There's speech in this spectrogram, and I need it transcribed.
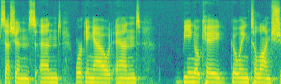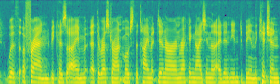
sessions and working out and being okay going to lunch with a friend because I'm at the restaurant most of the time at dinner and recognizing that I didn't need to be in the kitchen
